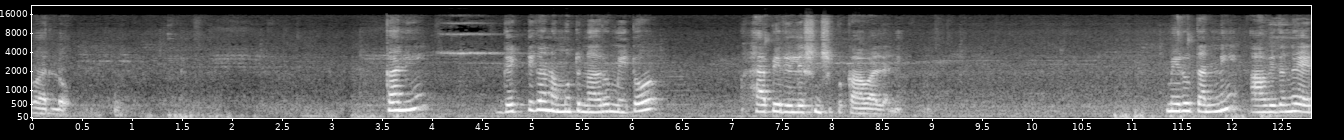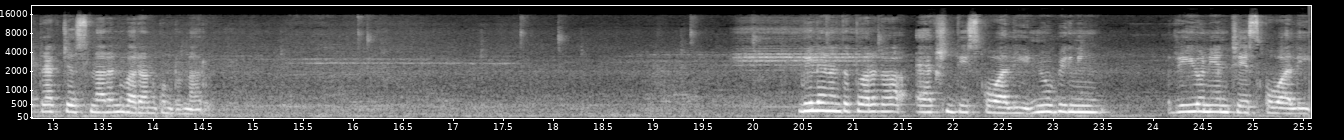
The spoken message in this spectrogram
వారిలో. కానీ గట్టిగా నమ్ముతున్నారు మీతో హ్యాపీ రిలేషన్షిప్ కావాలని. మీరు తన్ని ఆ విధంగా అట్రాక్ట్ చేస్తున్నారని వారు అనుకుంటున్నారు. వీలైనంత త్వరగా యాక్షన్ తీసుకోవాలి న్యూ బిగినింగ్ రీయూనియన్ చేసుకోవాలి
